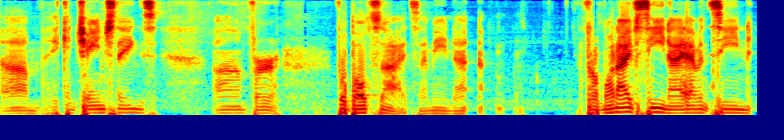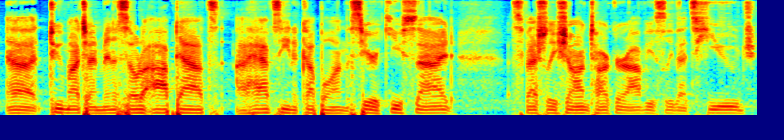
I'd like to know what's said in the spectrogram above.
um, it can change things um, for for both sides. I mean, uh, from what I've seen, I haven't seen uh, too much on Minnesota opt outs. I have seen a couple on the Syracuse side, especially Sean Tucker. Obviously, that's huge.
